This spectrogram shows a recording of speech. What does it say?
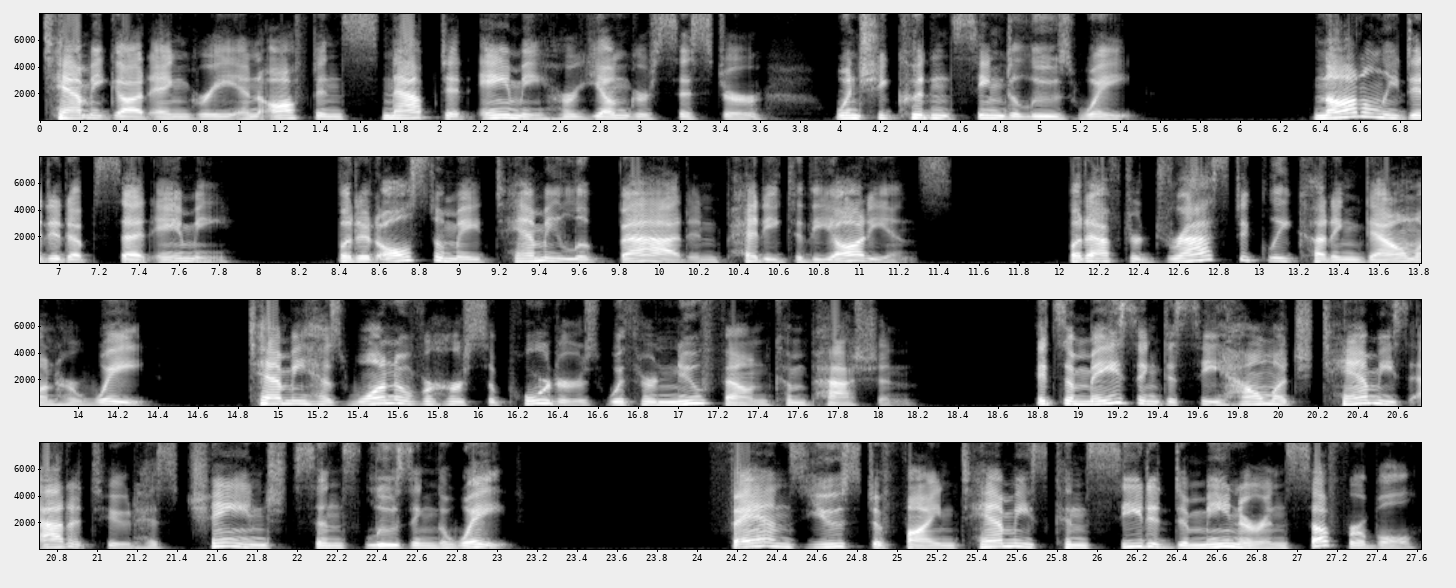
Tammy got angry and often snapped at Amy, her younger sister, when she couldn't seem to lose weight. Not only did it upset Amy, but it also made Tammy look bad and petty to the audience. But after drastically cutting down on her weight, Tammy has won over her supporters with her newfound compassion. It's amazing to see how much Tammy's attitude has changed since losing the weight. Fans used to find Tammy's conceited demeanor insufferable,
